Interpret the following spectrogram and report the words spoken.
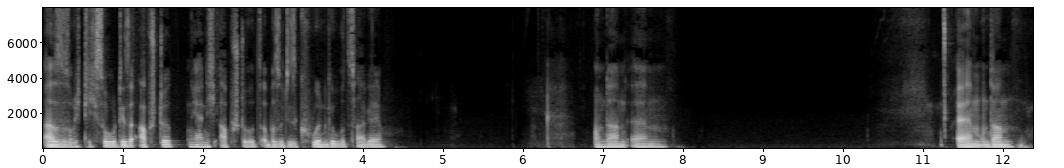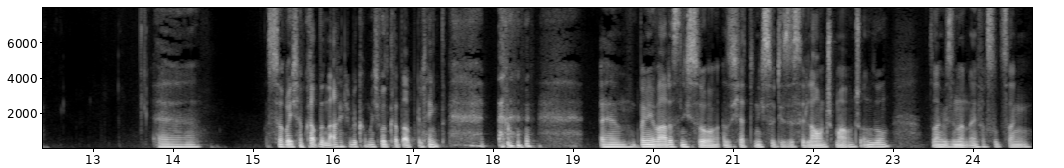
Also so richtig so diese Absturz, ja nicht Absturz, aber so diese coolen Geburtstage. Und dann, ähm, ähm, und dann, äh, sorry, ich habe gerade eine Nachricht bekommen, ich wurde gerade abgelenkt. ähm, bei mir war das nicht so, also ich hatte nicht so dieses Lounge-Mounge und so, sondern wir sind dann einfach sozusagen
